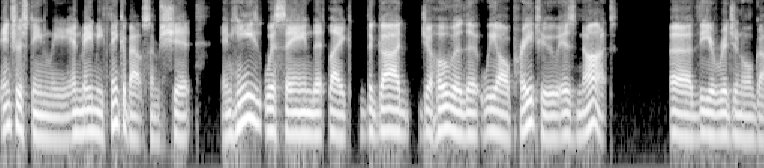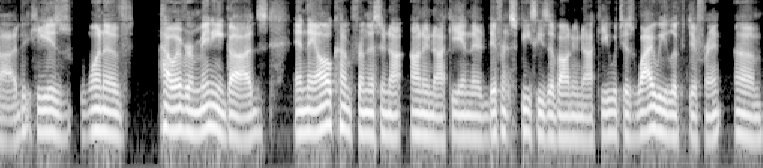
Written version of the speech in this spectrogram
interestingly and made me think about some shit. And he was saying that like the god jehovah that we all pray to is not uh, the original god. He is one of however many gods, and they all come from this Anunnaki, and they're different species of Anunnaki, which is why we look different. Um,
